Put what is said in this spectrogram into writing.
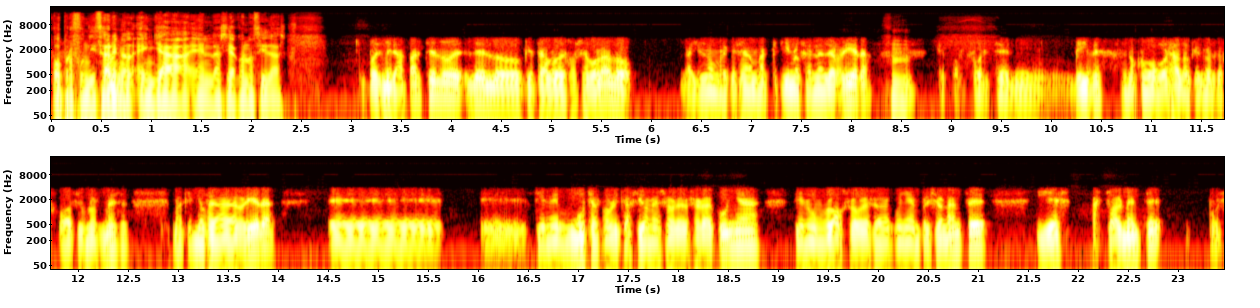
o profundizar en, ya en las ya conocidas? Pues mira, aparte de lo, que te hablo de José Volado, hay un hombre que se llama Quirino Fernández Riera, que por suerte vive, no como Volado que nos dejó hace unos meses. Maquino Fernández Riera eh, eh, tiene muchas publicaciones sobre Rosario Acuña, tiene un blog sobre Rosario Acuña impresionante y es actualmente, pues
